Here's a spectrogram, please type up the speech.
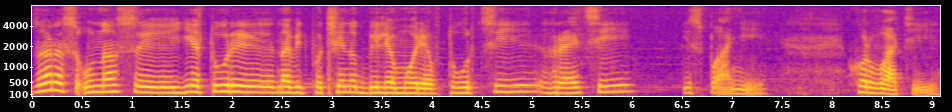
Зараз у нас е, є тури на відпочинок біля моря в Турції, Греції, Іспанії, Хорватії.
